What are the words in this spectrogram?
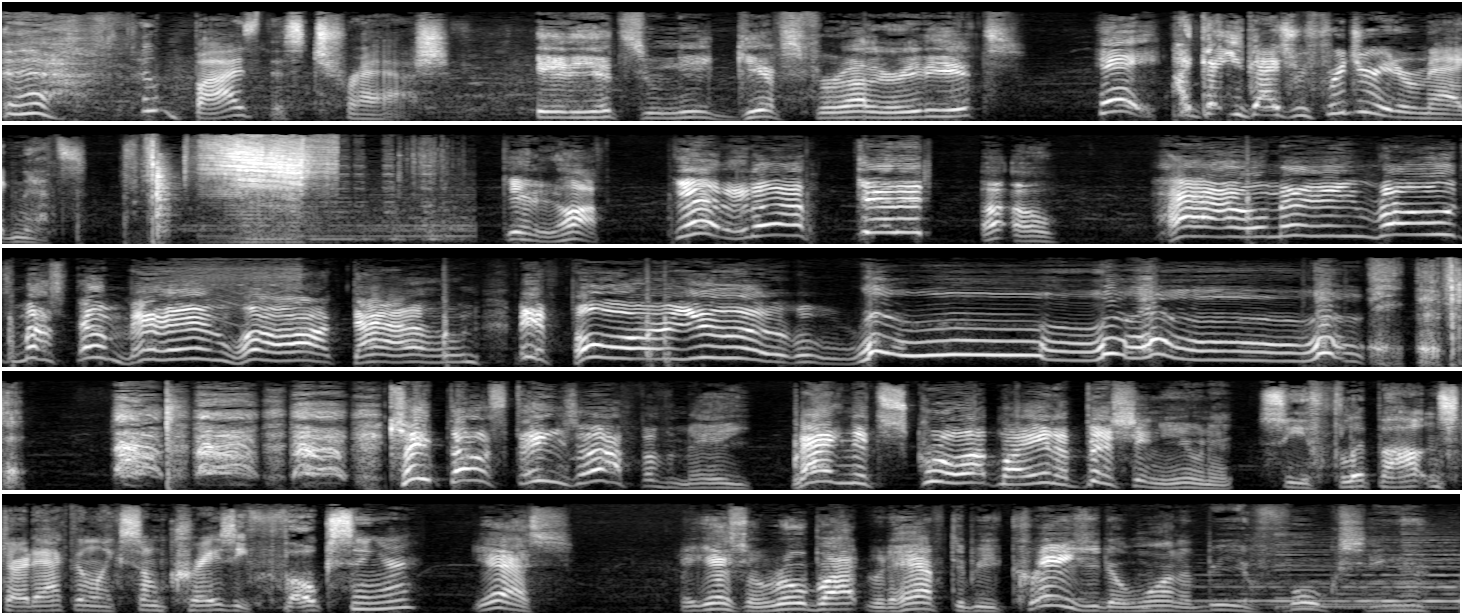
Ugh, who buys this trash? Idiots who need gifts for other idiots. Hey, I got you guys refrigerator magnets. Get it off. Get it off. Get it. Uh-oh. How many roads must a man walk down before you... Keep those things off of me. Magnets screw up my inhibition unit. So you flip out and start acting like some crazy folk singer? Yes. I guess a robot would have to be crazy to want to be a folk singer.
